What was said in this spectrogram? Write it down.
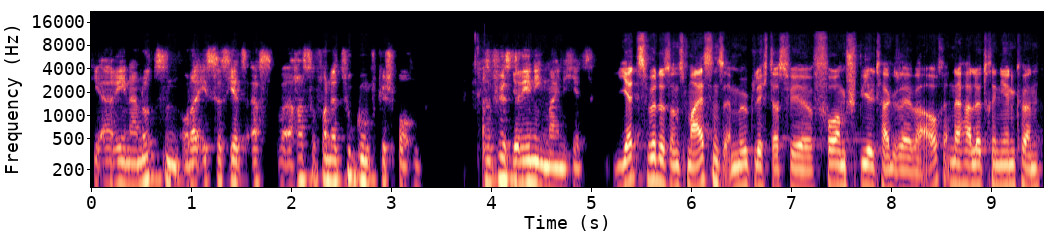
die Arena nutzen? Oder ist das jetzt erst, hast du von der Zukunft gesprochen? Also fürs Training meine ich jetzt. Jetzt wird es uns meistens ermöglicht, dass wir vor dem Spieltag selber auch in der Halle trainieren können.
